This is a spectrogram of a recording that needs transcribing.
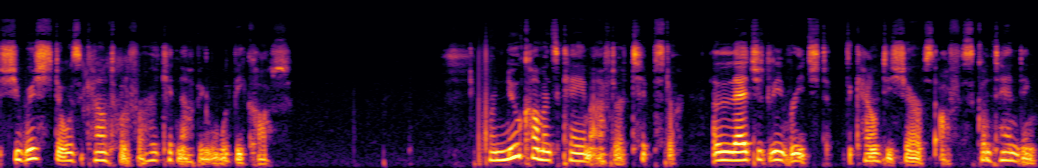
she wished those accountable for her kidnapping would be caught. Her new comments came after a tipster allegedly reached the county sheriff's office contending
